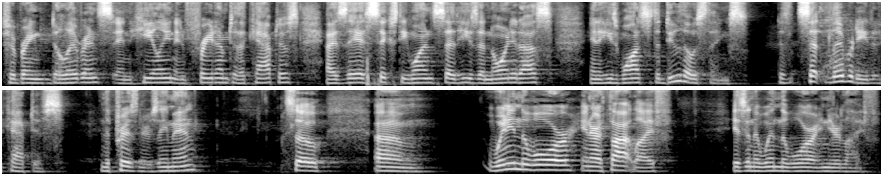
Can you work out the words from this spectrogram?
to bring deliverance and healing and freedom to the captives. Isaiah 61 said he's anointed us and he wants us to do those things, to set liberty to the captives and the prisoners. Amen? So, um, winning the war in our thought life is going to win the war in your life.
